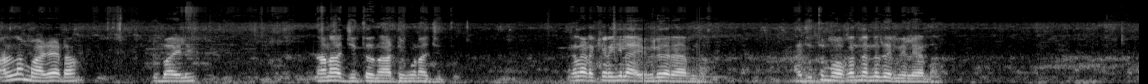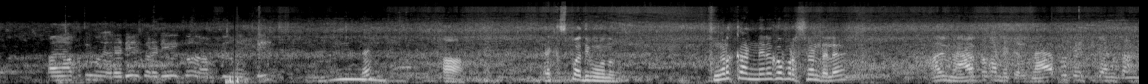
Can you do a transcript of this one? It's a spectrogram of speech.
നല്ല മഴ ഏട്ടാ ദുബായിൽ ഇതാണ് അജിത്ത് നാട്ടിൽ പോണ അജിത്ത്. നിങ്ങൾ ഇടയ്ക്കിടയ്ക്ക് ലൈവിൽ വരാറുണ്ടോ. അജിത്ത് മുഖം തന്നെ തരുന്നില്ല കണ്ട? നാൽപ്പത്തി ആ. എക്സ് പതിമൂന്ന്. നിങ്ങളുടെ കണ്ണിനൊക്കെ പ്രശ്നമുണ്ടല്ലേ? മാപ്പ് കണ്ടിട്ടില്ല. മാപ്പ് തെറ്റി കണ്ടിട്ടാണ്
